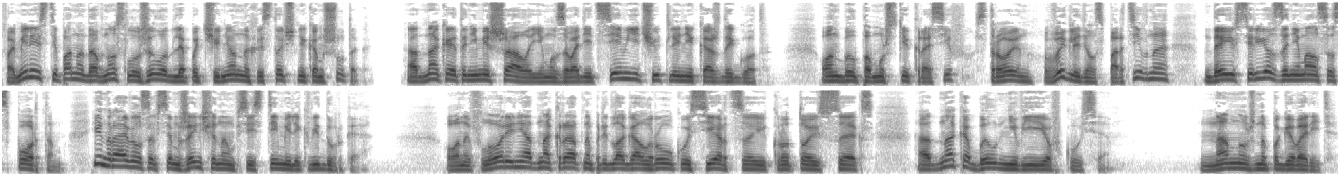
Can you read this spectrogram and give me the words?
Фамилия Степана давно служила для подчиненных источником шуток. Однако это не мешало ему заводить семьи чуть ли не каждый год. Он был по-мужски красив, строен, выглядел спортивно, да и всерьез занимался спортом и нравился всем женщинам в системе ликвидурка. Он и Флоре неоднократно предлагал руку, сердце и крутой секс, однако был не в ее вкусе. «Нам нужно поговорить»,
